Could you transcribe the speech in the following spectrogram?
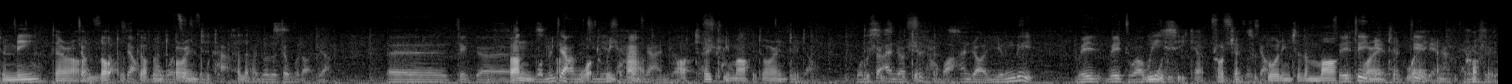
To me, there are a lot of government-oriented elements. Funds like what we have are totally market-oriented. This is. We seek out projects according to the market-oriented way and for profit.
